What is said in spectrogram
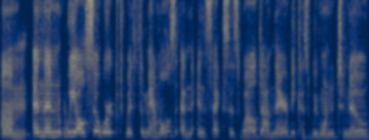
Um, and then we also worked with the mammals and the insects as well down there because we wanted to know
